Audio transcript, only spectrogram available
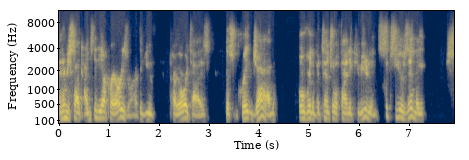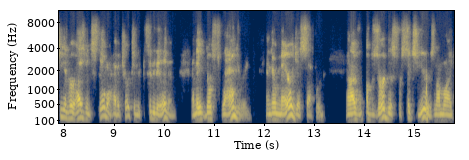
And I'm just like, I just think you have priorities wrong. I think you prioritize this great job over the potential of finding community. And six years in, they she and her husband still don't have a church in the city they live in. And they, they're floundering and their marriage has suffered. And I've observed this for six years. And I'm like,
